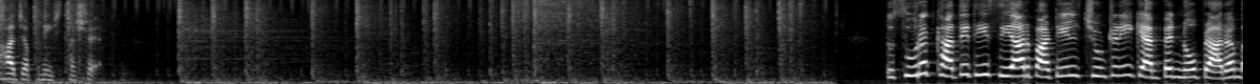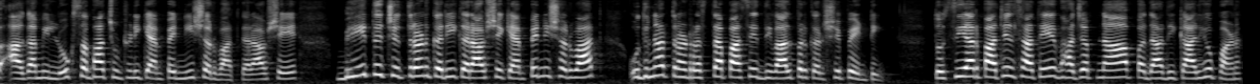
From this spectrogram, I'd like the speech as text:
ભાજપની જ થશે. તો સુરત ખાતેથી સીઆર પાટીલ ચૂંટણી કેમ્પેનનો પ્રારંભ આગામી લોકસભા ચૂંટણી કેમ્પેનની શરૂઆત કરાવશે. ભીત ચિત્રણ કરી કરાવશે કેમ્પેનની શરૂઆત. ઉધના ત્રણ રસ્તા પાસે દિવાલ પર કરશે પેઇન્ટિંગ. તો સીઆર પાટીલ સાથે ભાજપના પદાધિકારીઓ પણ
